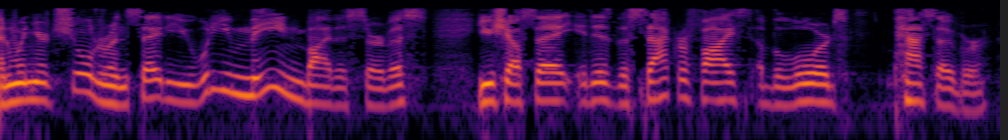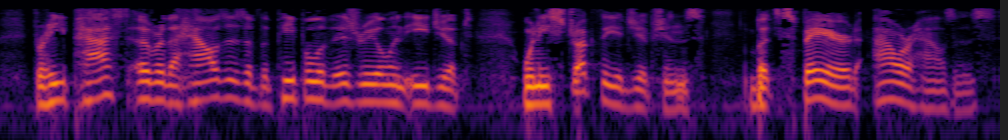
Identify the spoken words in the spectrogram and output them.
And when your children say to you, What do you mean by this service? You shall say, It is the sacrifice of the Lord's Passover. For he passed over the houses of the people of Israel in Egypt when he struck the Egyptians, but spared our houses.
